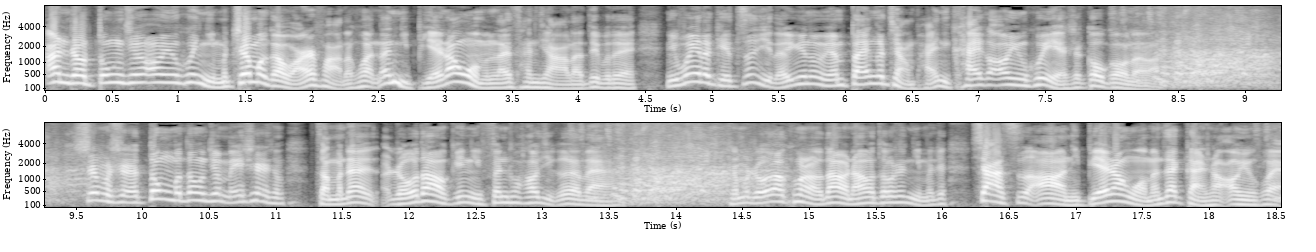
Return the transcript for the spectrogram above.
按照东京奥运会你们这么个玩法的话，那你别让我们来参加了，对不对？你为了给自己的运动员颁个奖牌，你开个奥运会也是够够的了，是不是？动不动就没事什么怎么的柔道给你分出好几个呗。什么柔道、空手道，然后都是你们这。下次啊，你别让我们再赶上奥运会。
